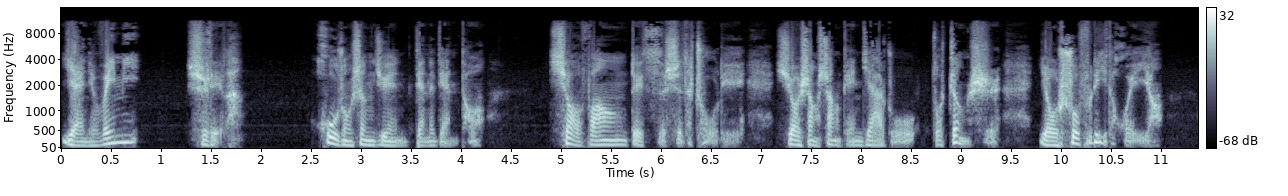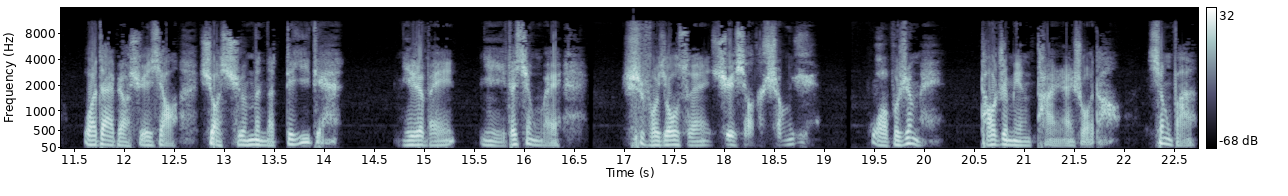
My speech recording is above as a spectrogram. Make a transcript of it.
眼睛微眯。失礼了。护种圣君点了点头。校方对此事的处理需要向上田家主做正式、有说服力的回应。我代表学校需要询问的第一点：你认为你的行为是否有损学校的声誉？我不认为，陶志明坦然说道。相反，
